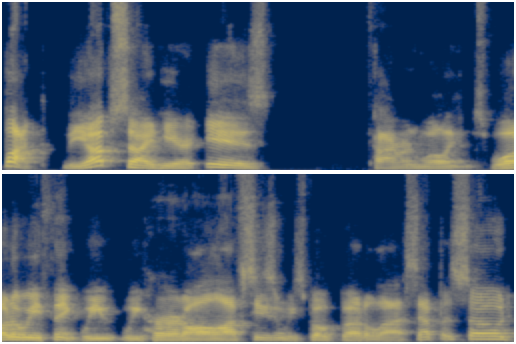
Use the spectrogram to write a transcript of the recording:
but the upside here is Kyren Williams. What do we think? We we heard all offseason. We spoke about it last episode.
